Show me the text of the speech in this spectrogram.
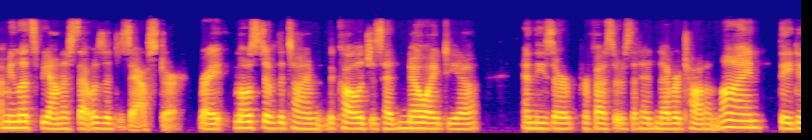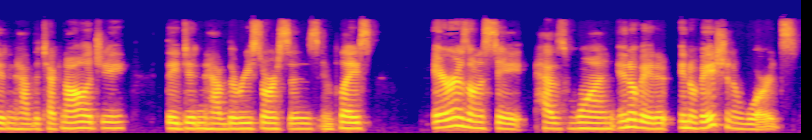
I mean, let's be honest, that was a disaster, right? Most of the time, the colleges had no idea. And these are professors that had never taught online. They didn't have the technology, they didn't have the resources in place. Arizona State has won innovative innovation awards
